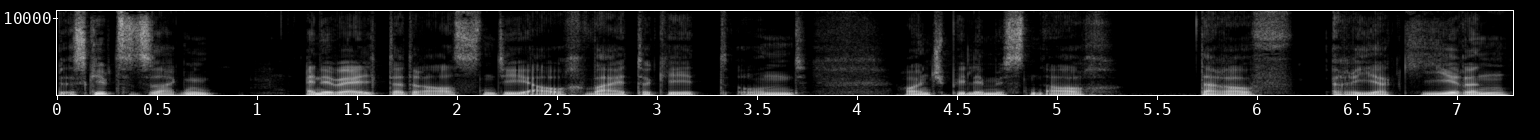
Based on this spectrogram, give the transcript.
es gibt sozusagen eine Welt da draußen, die auch weitergeht und Rollenspiele müssen auch darauf reagieren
